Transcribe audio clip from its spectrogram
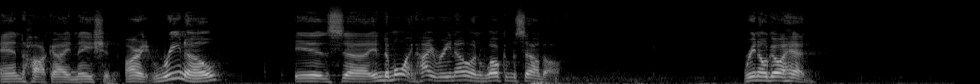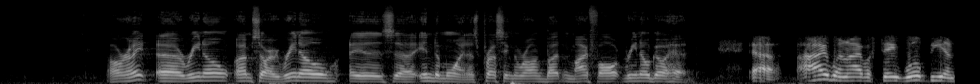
and Hawkeye Nation. All right, Reno is uh, in Des Moines. Hi, Reno, and welcome to Sound Off. Reno, go ahead. All right, uh, Reno. I'm sorry, Reno is uh, in Des Moines. I was pressing the wrong button. My fault. Reno, go ahead. Uh, Iowa Iowa State will be in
